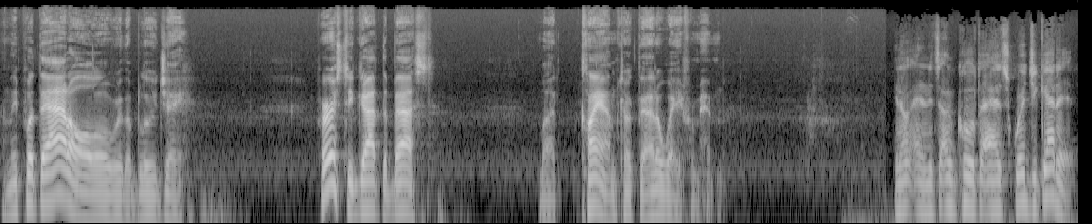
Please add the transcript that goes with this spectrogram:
and they put that all over the blue jay. First he got the best, but Clam took that away from him. You know, and it's uncool to ask, where'd you get it?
